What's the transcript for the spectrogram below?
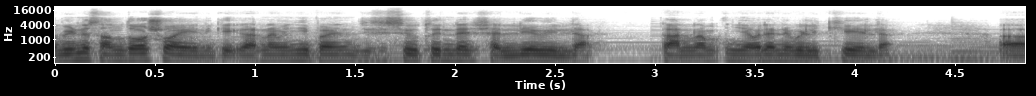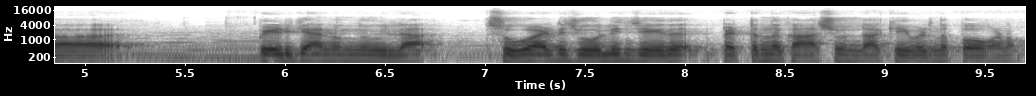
വീണ്ടും സന്തോഷമായി എനിക്ക്. കാരണം ഇനിയിപ്പം ജിസിസുത്തിന്റെ ശല്യമില്ല കാരണം ഇനി അവരെന്നെ വിളിക്കുകയില്ല. പേടിക്കാനൊന്നുമില്ല. സുഖമായിട്ട് ജോലിയും ചെയ്ത് പെട്ടെന്ന് കാശുണ്ടാക്കി ഇവിടുന്ന് പോകണം.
